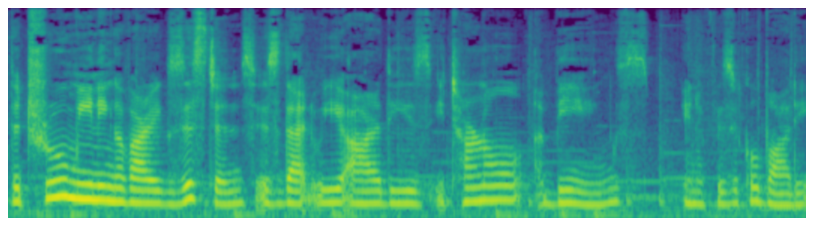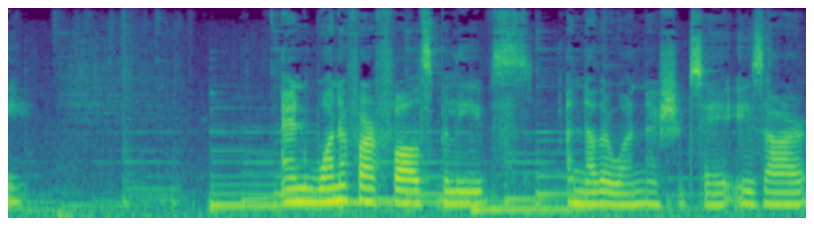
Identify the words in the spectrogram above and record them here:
The true meaning of our existence is that we are these eternal beings in a physical body and one of our false beliefs, another one I should say, is our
